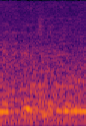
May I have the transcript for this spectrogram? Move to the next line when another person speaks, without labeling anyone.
ये कुछ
